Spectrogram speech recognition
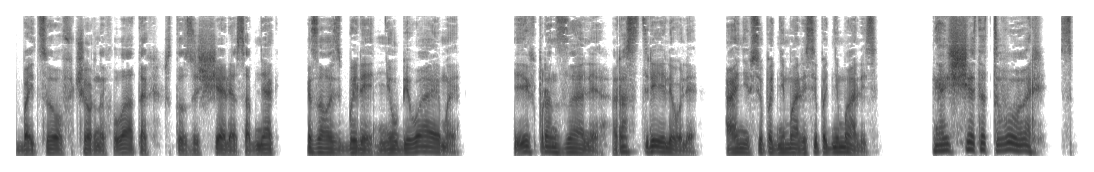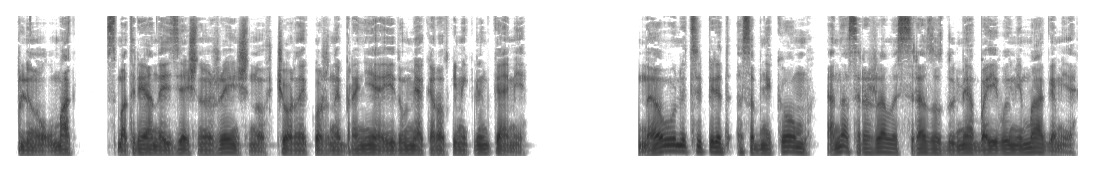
бойцов в черных латах, что защищали особняк, казалось, были неубиваемы. Их пронзали, расстреливали, а они все поднимались и поднимались. «А еще эта тварь!» — сплюнул маг, смотря на изящную женщину в черной кожаной броне и двумя короткими клинками. На улице перед особняком она сражалась сразу с двумя боевыми магами.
